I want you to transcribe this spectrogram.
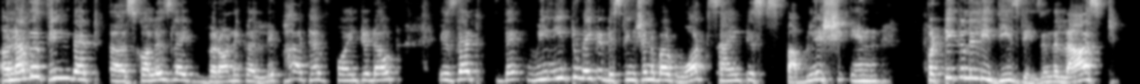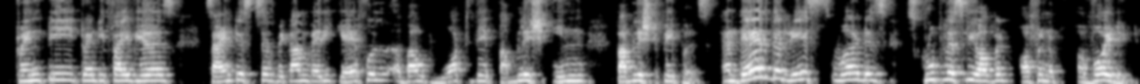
Another thing that uh, scholars like Veronica Lipphardt have pointed out is that, that we need to make a distinction about what scientists publish in, particularly these days, in the last 20, 25 years, scientists have become very careful about what they publish in published papers. And there the race word is scrupulously often, often avoided.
